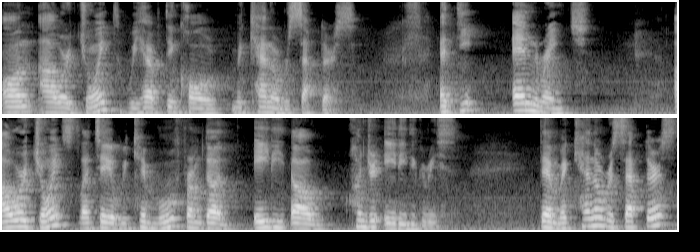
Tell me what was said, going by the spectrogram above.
on our joint we have thing called mechanoreceptors. At the end range, our joints, let's say we can move from the 80 uh, 180 degrees. The mechanoreceptors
